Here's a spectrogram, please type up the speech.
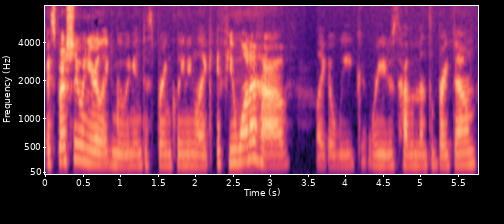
especially when you're like moving into spring cleaning. Like, if you want to have like a week where you just have a mental breakdown,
